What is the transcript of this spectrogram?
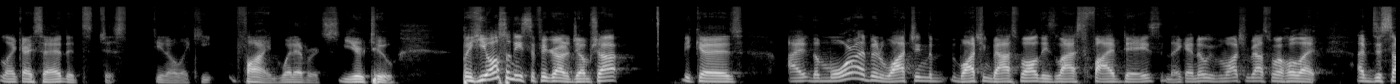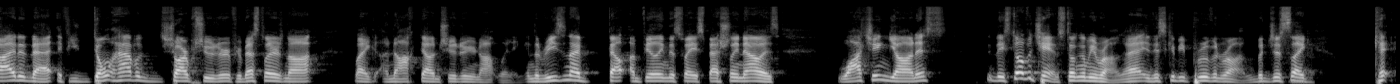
like I said, it's just, you know, like he, fine, whatever. It's year two. But he also needs to figure out a jump shot because I, the more I've been watching the watching basketball these last five days, and like I know we've been watching basketball my whole life, I've decided that if you don't have a sharpshooter, if your best player is not like a knockdown shooter, you're not winning. And the reason I felt I'm feeling this way, especially now, is watching Giannis. They still have a chance. Don't get me wrong. I, this could be proven wrong, but just like Ke-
